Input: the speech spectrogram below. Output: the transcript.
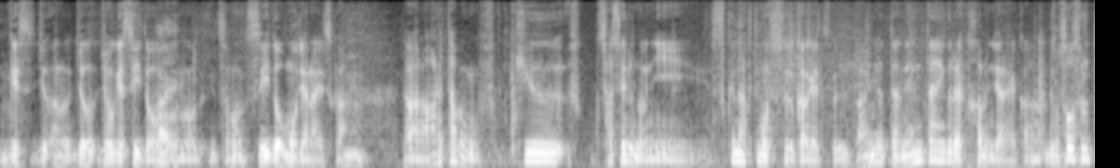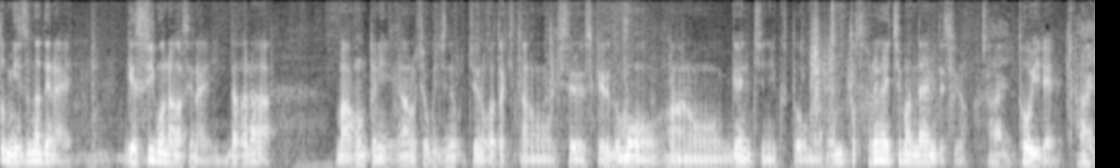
下あの上上下水道のその水道網じゃないですか、だからあれ多分復旧させるのに少なくても数か月。場合によっては年単位ぐらいかかるんじゃないか。でもそうすると水が出ない。下水も流せない。だからまあ本当にあの食事の中の方あの失礼ですけれども、うん、あの現地に行くともう本当それが一番悩みですよ、はい、トイレ、はい、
